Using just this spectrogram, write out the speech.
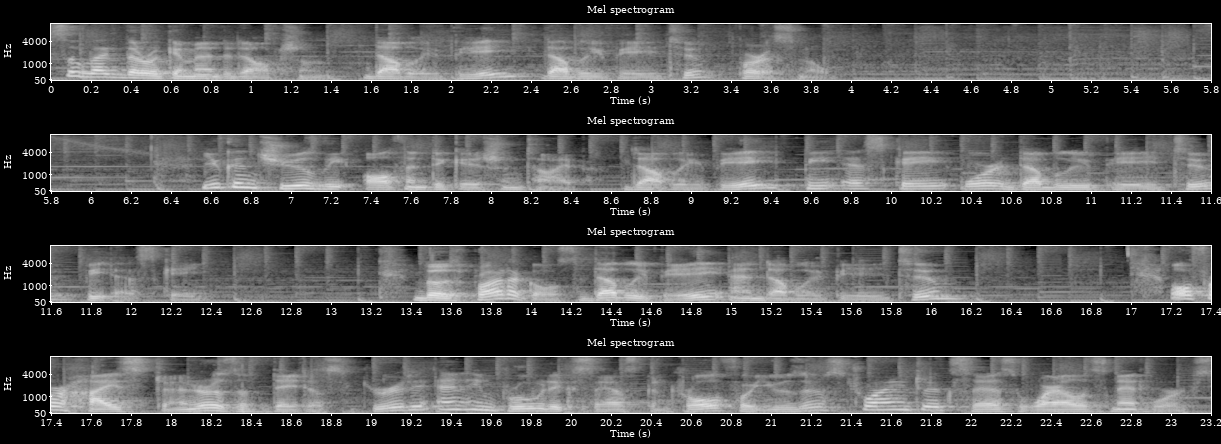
Select the recommended option WPA WPA2 Personal. You can choose the authentication type WPA PSK or WPA2 PSK. Both protocols, WPA and WPA2, offer high standards of data security and improved access control for users trying to access wireless networks.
